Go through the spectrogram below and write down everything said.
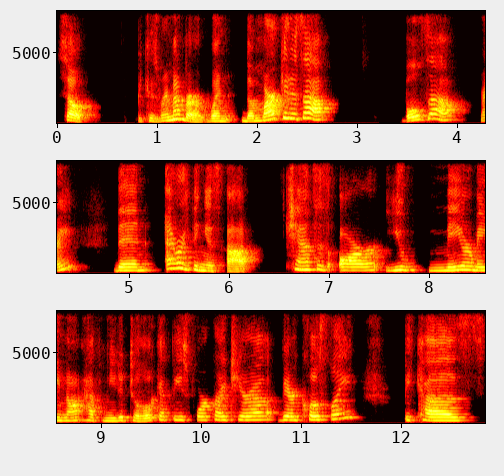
So, because remember, when the market is up, bulls up, right? Then everything is up. Chances are you may or may not have needed to look at these four criteria very closely because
